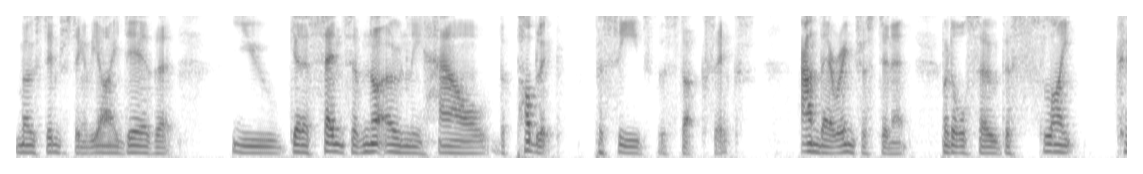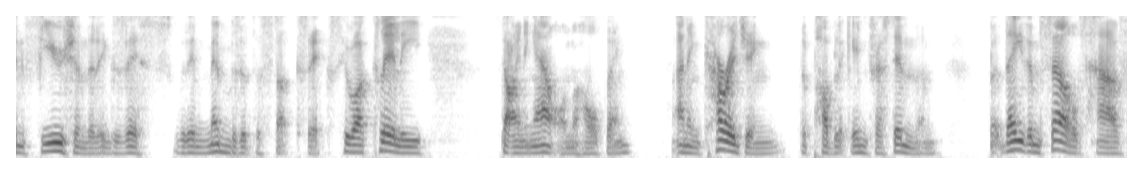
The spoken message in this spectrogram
most interesting the idea that you get a sense of not only how the public perceives the Stuck Six and their interest in it, but also the slight confusion that exists within members of the Stuck Six who are clearly dining out on the whole thing and encouraging the public interest in them, but they themselves have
